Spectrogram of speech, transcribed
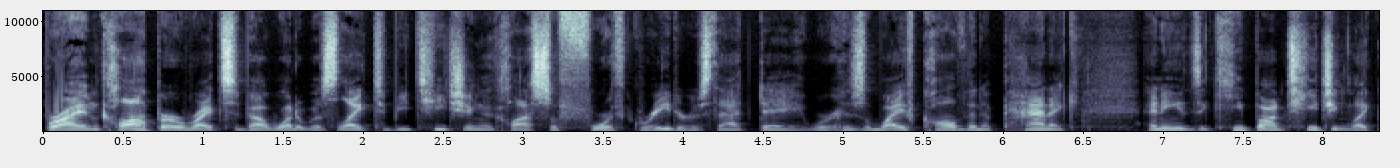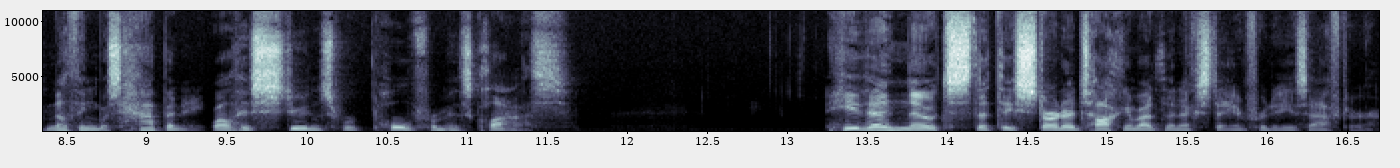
Brian Klopper writes about what it was like to be teaching a class of fourth graders that day, where his wife called in a panic and he had to keep on teaching like nothing was happening while his students were pulled from his class. He then notes that they started talking about it the next day and for days after.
